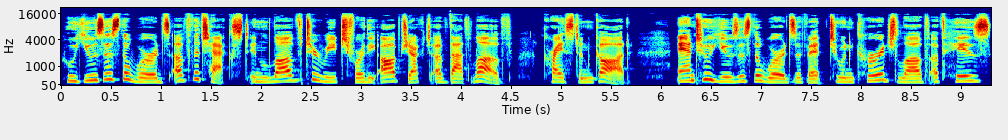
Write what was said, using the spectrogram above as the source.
who uses the words of the text in love to reach for the object of that love, Christ and God, and who uses the words of it to encourage love of his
